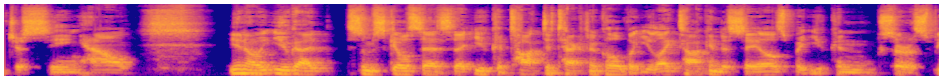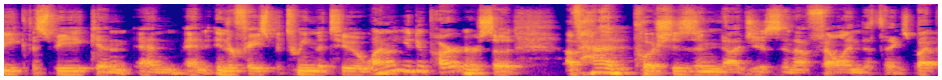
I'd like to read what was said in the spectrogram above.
just seeing how you know you got some skill sets that you could talk to technical, but you like talking to sales, but you can sort of speak the speak and and and interface between the two. Why don't you do partners? So I've had pushes and nudges, and I fell into things. But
